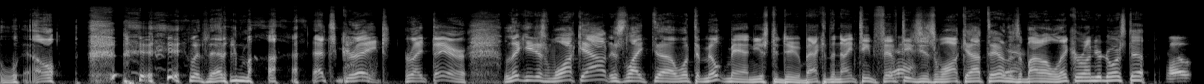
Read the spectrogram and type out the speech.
well, with that in mind. That's great right there. Look, you just walk out. It's like uh, what the milkman used to do back in the 1950s. Yeah. Just walk out there and there's a bottle of liquor on your doorstep. No,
